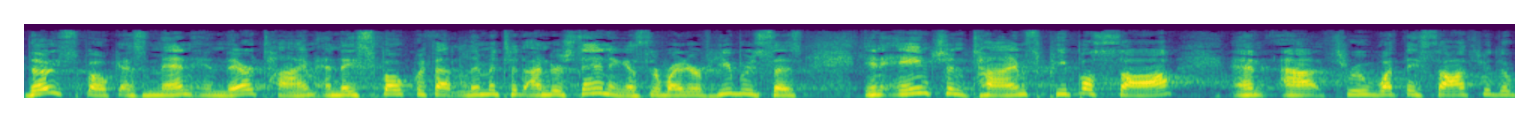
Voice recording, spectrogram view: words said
Those spoke as men in their time and they spoke with that limited understanding. As the writer of Hebrews says, in ancient times, people saw and uh, through what they saw through the,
